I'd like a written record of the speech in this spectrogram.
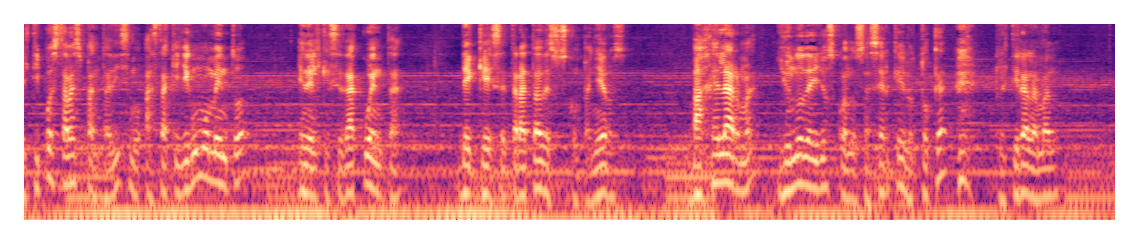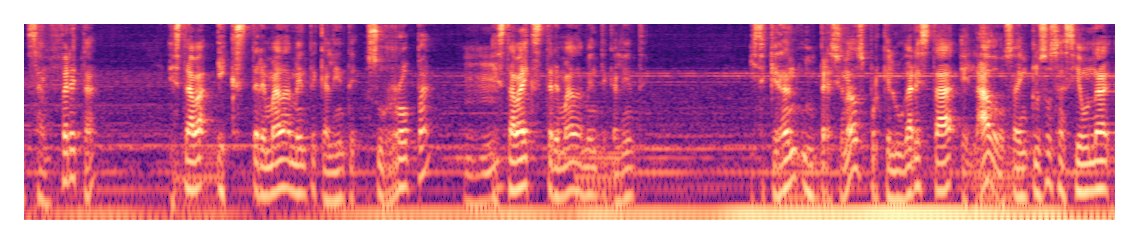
El tipo estaba espantadísimo. Hasta que llega un momento en el que se da cuenta de que se trata de sus compañeros. Baja el arma y uno de ellos, cuando se acerca y lo toca, retira la mano. Sanfreta estaba extremadamente caliente. Su ropa estaba extremadamente caliente. Y se quedan impresionados porque el lugar está helado. O sea, incluso se hacía una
